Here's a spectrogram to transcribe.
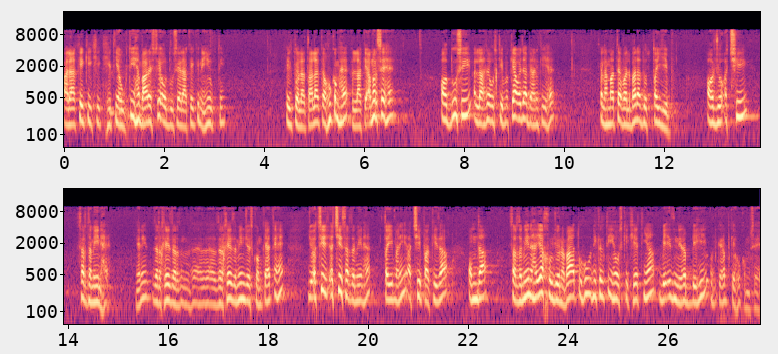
علاقے کی کھیتیاں اگتی ہیں بارش سے اور دوسرے علاقے کی نہیں اگتی؟ ایک تو اللہ تعالیٰ کا حکم ہے، اللہ کے امر سے ہے۔ اور دوسری، اللہ نے اس کی کیا وجہ بیان کی ہے؟ کہ علامات ولبلد الطیب۔ اور جو اچھی سرزمین ہے یعنی زرخیز زرخیز زمین جو اس کو ہم کہتے ہیں، جو اچھی اچھی سرزمین ہے، طیب یعنی اچھی پاکیزہ، عمدہ سرزمین ہے یا خرج و نبات ہو نکلتی ہیں اس کی کھیتیاں بے عزن رب ہی ان کے رب کے حکم سے۔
